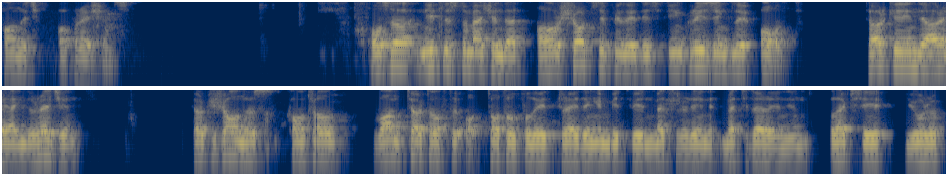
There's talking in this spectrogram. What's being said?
tonnage operations. Also, needless to mention that our short sea fleet is increasingly old. Turkey in the area, in the region, Turkish owners control one third of the total fleet trading in between Mediterranean, Black Sea, Europe,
